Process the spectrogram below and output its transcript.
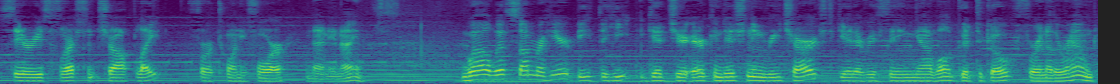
series fluorescent shop light for $24.99. Well, with summer here, beat the heat, get your air conditioning recharged, get everything, uh, well, good to go for another round.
